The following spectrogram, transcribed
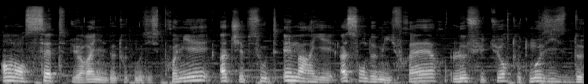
En l'an 7 du règne de Toutmosis Ier, Hatshepsut est mariée à son demi-frère, le futur Toutmosis II.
